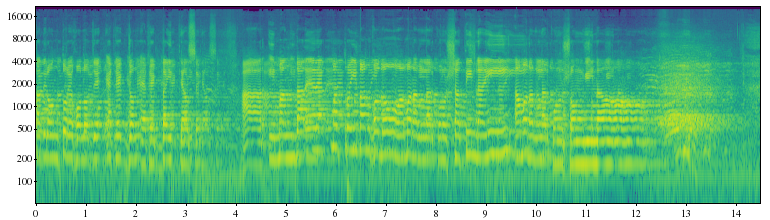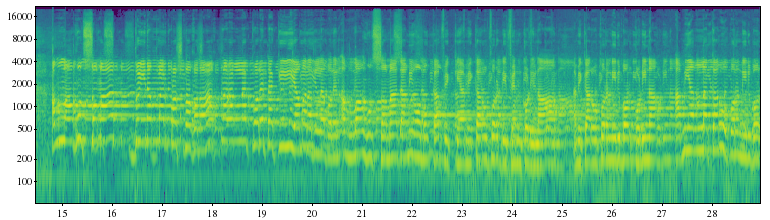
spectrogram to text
তাদের অন্তরে হলো যে এক একজন এক এক দায়িত্বে আছে। আর ইমানদারের একমাত্র ইমান হলো আমার আল্লাহর কোনো সাথী নাই আমার আল্লাহর কোনো সঙ্গী না দুই আল্লাহ কি? আল্লাহ বলেন আমি অমুক আমি কার উপর আমি নির্ভর করি না। আমি আল্লাহ কার উপর নির্ভর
